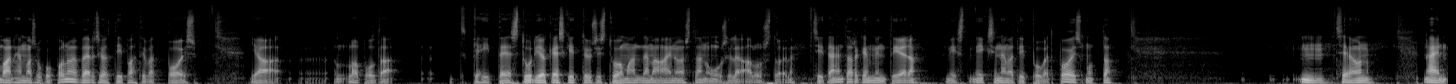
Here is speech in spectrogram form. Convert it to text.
vanhemman sukupolven versiot tipahtivat pois ja lopulta kehittäjästudio keskittyy siis tuomaan nämä ainoastaan uusille alustoille. Sitä en tarkemmin tiedä, mist, miksi nämä tippuvat pois, mutta mm, se on, näin,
